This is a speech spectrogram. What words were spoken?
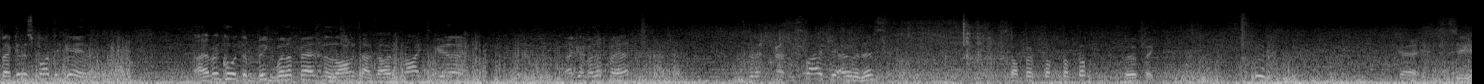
Back in the spot again. I haven't caught the big billet pad in a long time, so I would like to get a like a billet pad just gonna uh, slightly over this. Stop it, stop, stop, stop. Perfect. Okay, see.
